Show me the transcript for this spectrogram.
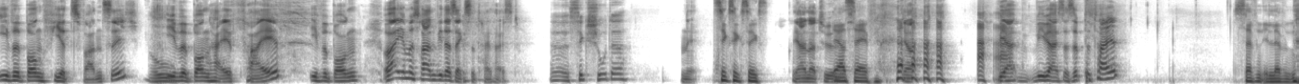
Evil Bong 420, Oh. Evil Bong High Five, Evil Bong. Oh, ihr müsst raten, wie der sechste Teil heißt. Äh, Six Shooter. Nee. 666. Ja, natürlich. Ja, safe. Ja. Wie, wie heißt der siebte Teil? 7-Eleven.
